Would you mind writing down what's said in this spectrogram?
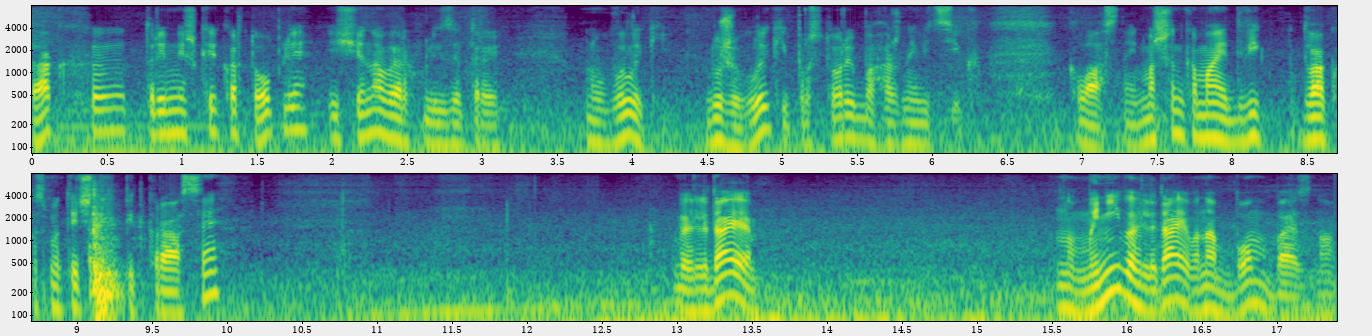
так, е, три мішки картоплі і ще наверх влізе три. Ну, великий, дуже великий, просторий багажний відсік. Класний. Машинка має дві, два косметичних підкраси. Виглядає. Ну, мені виглядає вона бомбезно.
